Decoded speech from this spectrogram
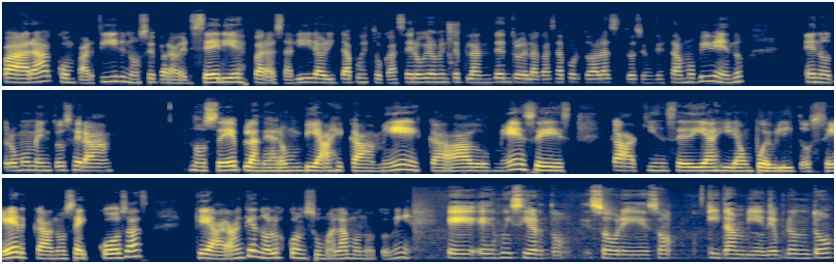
para compartir, no sé, para ver series, para salir. Ahorita pues toca hacer obviamente plan dentro de la casa por toda la situación que estamos viviendo. En otro momento será, no sé, planear un viaje cada mes, cada dos meses, cada 15 días ir a un pueblito cerca, no sé, cosas que hagan que no los consuma la monotonía. Eh, es muy cierto sobre eso y también de pronto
